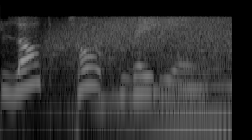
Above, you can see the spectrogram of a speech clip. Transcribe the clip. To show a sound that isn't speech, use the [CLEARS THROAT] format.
Blog Talk Radio.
